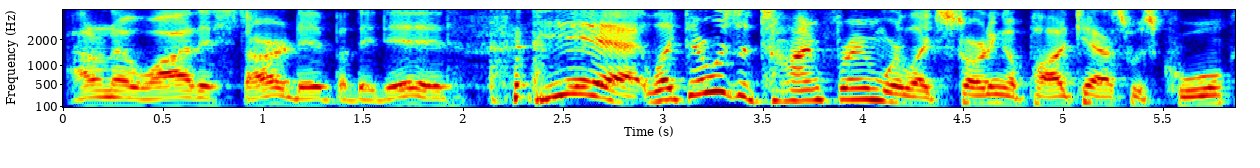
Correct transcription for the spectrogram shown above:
I don't know why they started it, but they did. yeah, like there was a time frame where like starting a podcast was cool.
